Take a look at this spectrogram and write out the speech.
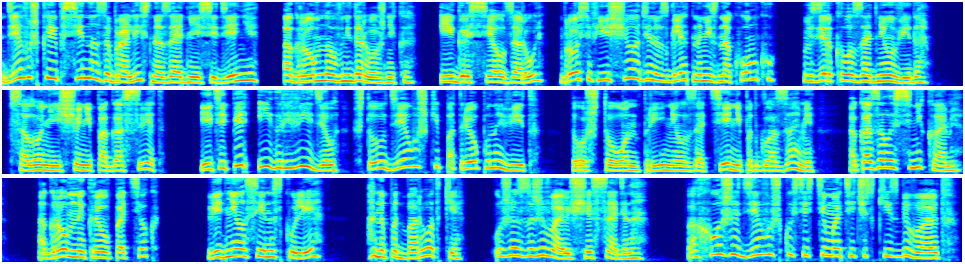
Девушка и псина забрались на заднее сиденье огромного внедорожника. Игорь сел за руль, бросив еще один взгляд на незнакомку в зеркало заднего вида. В салоне еще не погас свет, и теперь Игорь видел, что у девушки потрепанный вид, То, что он принял за тени под глазами, оказалось синяками. Огромный кровоподтек виднелся и на скуле, а на подбородке уже заживающая ссадина. Похоже, девушку систематически избивают.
